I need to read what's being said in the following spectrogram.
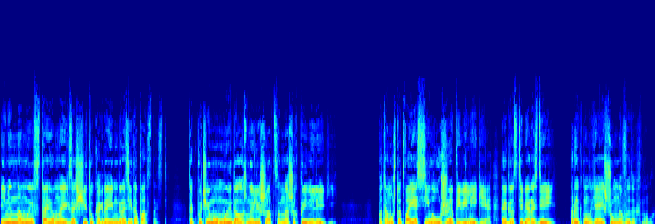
Именно мы встаем на их защиту, когда им грозит опасность. Так почему мы должны лишаться наших привилегий?» «Потому что твоя сила уже привилегия, Эгрос тебя раздери», — рыкнул я и шумно выдохнул.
